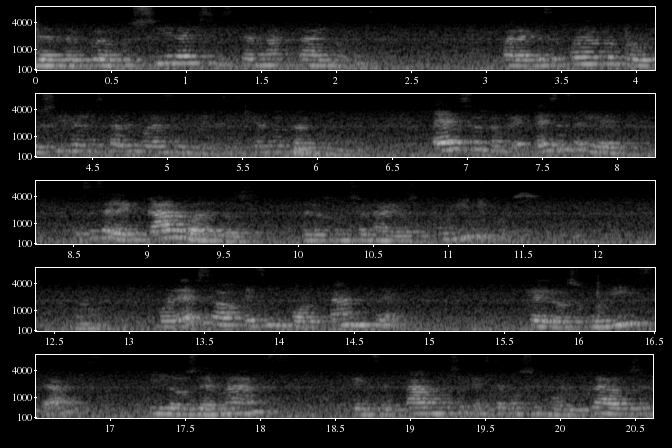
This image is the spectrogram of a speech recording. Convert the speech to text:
de reproducir el sistema tal como está. Para que se pueda reproducir el Estado y pueda seguir existiendo tal como. Eso es lo que, ese, es el, ese es el encargo de los, de los funcionarios jurídicos. Por eso es importante que los juristas y los demás que sepamos y que estemos involucrados en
